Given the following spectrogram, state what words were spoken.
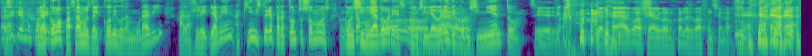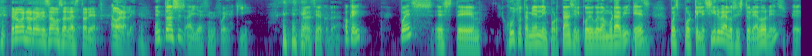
Así que mejor... Mira cómo pasamos del código de Hammurabi a las leyes. Ya ven, aquí en Historia para Tontos somos conciliadores, todo, conciliadores de conocimiento. Sí, algo que a lo mejor les va a funcionar. Pero bueno, regresamos a la historia. Órale. Entonces, ah, ya se me fue aquí. Ahora sí acordar. Ok. Pues, este, justo también la importancia del código de Hammurabi es, pues, porque le sirve a los historiadores eh,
